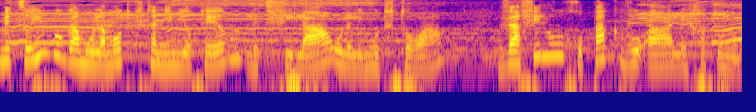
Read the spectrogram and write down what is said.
מצויים בו גם אולמות קטנים יותר לתפילה וללימוד תורה, ואפילו חופה קבועה לחתונות.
